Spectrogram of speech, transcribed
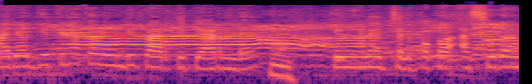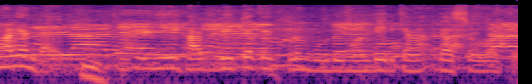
ആരോഗ്യത്തിനൊക്കെ വേണ്ടി പ്രാർത്ഥിക്കാറുണ്ട്. ഇങ്ങനെ ചിലപ്പോ അസുഖങ്ങളുണ്ടായിരുന്നു ഈ ഹാർട്ട് ബീറ്റ് ഒക്കെ ഇപ്പോഴും കൂടിക്കൊണ്ടിരിക്കണ ഒരു അസുഖമൊക്കെ.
